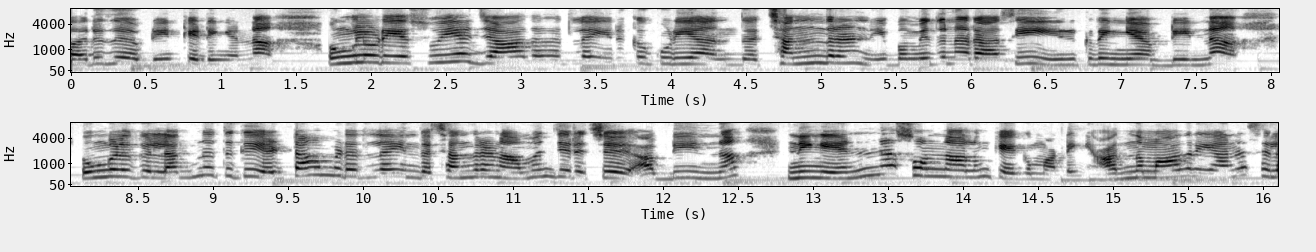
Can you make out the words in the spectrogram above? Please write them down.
வருது அப்படின்னு கேட்டீங்கன்னா உங்களுடைய சுய ஜாதகத்துல இருக்கக்கூடிய அந்த சந்திரன் இப்ப மிதுன ராசி இருக்கிறீங்க அப்படின்னா உங்களுக்கு லக்னத்துக்கு எட்டாம் இடத்துல இந்த சந்திரன் அமைஞ்சிருச்சு அப்படின்னா நீங்க என்ன சொன்னாலும் கேட்க மாட்டீங்க. அந்த மாதிரியான சில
